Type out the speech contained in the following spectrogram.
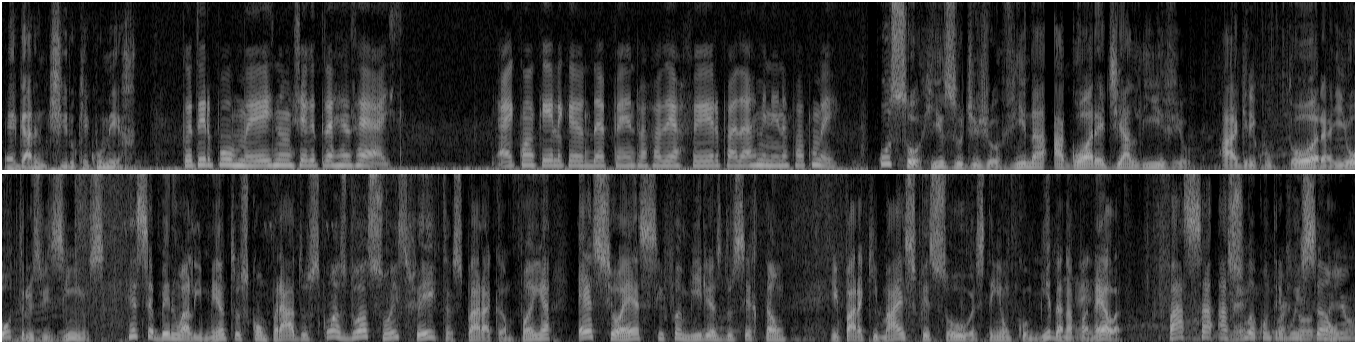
é garantir o que comer. O que eu tiro por mês não chega a 300 reais. Aí com aquele que eu dependo para fazer a feira, para dar as meninas para comer. O sorriso de Jovina agora é de alívio. A agricultora e outros vizinhos receberam alimentos comprados com as doações feitas para a campanha SOS Famílias do Sertão. E para que mais pessoas tenham comida na panela, faça a sua contribuição.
